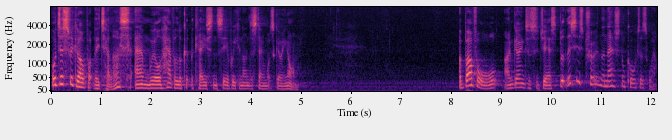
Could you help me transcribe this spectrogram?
we'll disregard what they tell us and we'll have a look at the case and see if we can understand what's going on. Above all, I'm going to suggest, but this is true in the National Court as well,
